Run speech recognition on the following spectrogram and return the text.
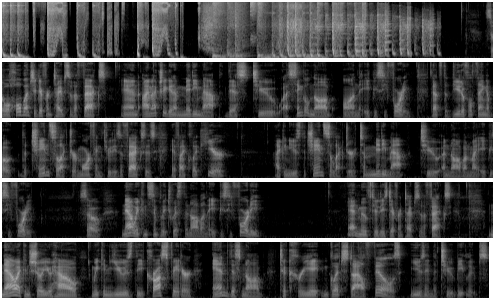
So a whole bunch of different types of effects, and I'm actually going to MIDI map this to a single knob on the APC40. That's the beautiful thing about the chain selector morphing through these effects is if I click here, I can use the chain selector to MIDI map to a knob on my APC40. So now we can simply twist the knob on the APC40 and move through these different types of effects. Now I can show you how we can use the crossfader and this knob to create glitch style fills using the two beat loops.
